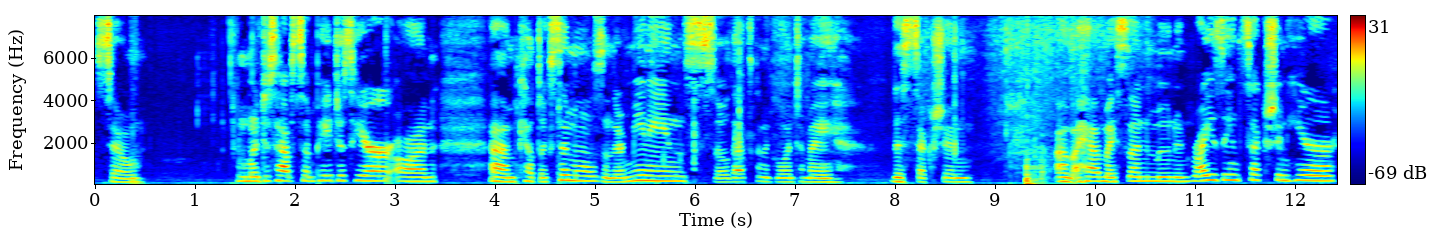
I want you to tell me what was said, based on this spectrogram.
So um, I just have some pages here on um, Celtic symbols and their meanings. So that's going to go into my this section um, I have my sun, moon, and rising section here.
